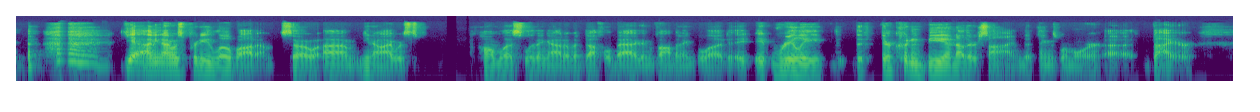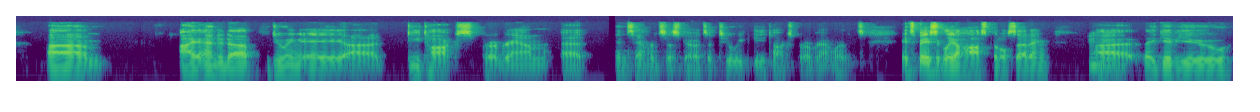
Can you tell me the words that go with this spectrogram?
yeah, I mean, I was pretty low bottom. So, um, you know, I was homeless, living out of a duffel bag and vomiting blood. It, it really, th- there couldn't be another sign that things were more uh, dire. Um, I ended up doing a uh, detox program at in San Francisco. It's a two week detox program where it's it's basically a hospital setting. Mm-hmm. Uh, they give you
